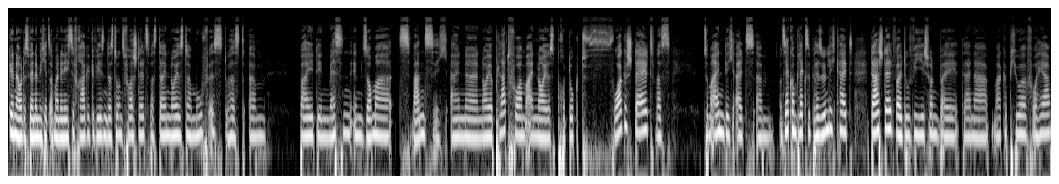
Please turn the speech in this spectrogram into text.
Genau, das wäre nämlich jetzt auch meine nächste Frage gewesen, dass du uns vorstellst, was dein neuester Move ist. Du hast ähm, bei den Messen im Sommer 20 eine neue Plattform, ein neues Produkt vorgestellt, was zum einen dich als ähm, sehr komplexe Persönlichkeit darstellt, weil du wie schon bei deiner Marke Pure vorher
